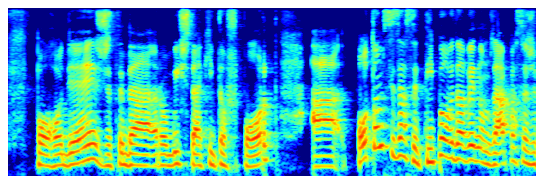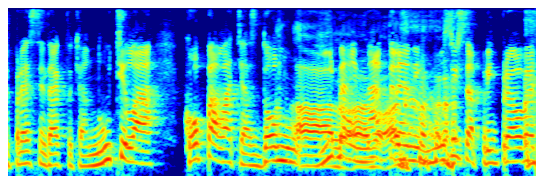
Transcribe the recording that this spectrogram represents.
v pohode, že teda robíš takýto šport a potom si zase ty povedal v jednom zápase, že presne takto ťa nutila, kopala ťa z domu, hýbaj na áno. tréning, musíš sa pripravovať.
